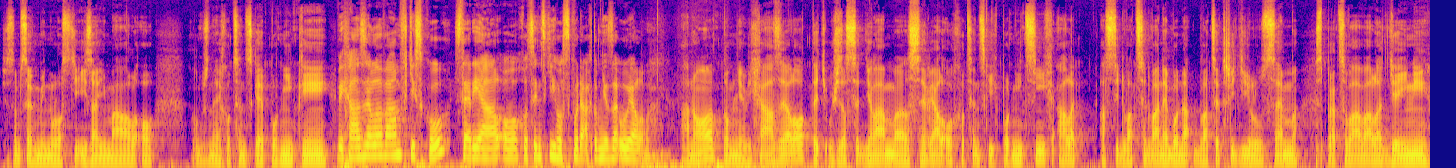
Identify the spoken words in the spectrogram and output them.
že jsem se v minulosti i zajímal o různé chocenské podniky. Vycházelo vám v tisku seriál o chocenských hospodách, to mě zaujalo. Ano, to mě vycházelo, teď už zase dělám seriál o chocenských podnicích, ale asi 22 nebo 23 dílů jsem zpracovával dějiny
